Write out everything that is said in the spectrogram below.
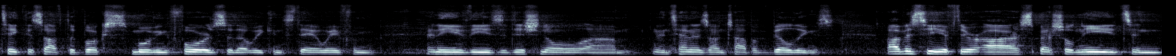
take this off the books moving forward so that we can stay away from any of these additional um, antennas on top of buildings. Obviously, if there are special needs and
